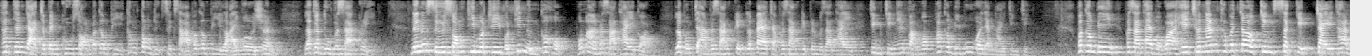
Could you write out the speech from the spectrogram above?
ถ้าท่านอยากจะเป็นครูสอนพระคัมภีร์ต้องต้องศึกษาพระคัมภีร์หลายเวอร์ชันแล้วก็ดูภาษากรีก ในหนังสือ 2 ทิโมธีบทที่1ข้อ6ผมอ่านภาษาไทยก่อน แล้วผมจะอ่านภาษาอังกฤษและแปลจากภาษาอังกฤษเป็นภาษาไทย จริง ๆ ให้ฟังว่าพระคัมภีร์พูดว่าย่างไงจริง ๆ พระคัมภีร์ภาษาไทยบอกว่าเหตุฉะนั้นข้าพเจ้าจึงสะกิดใจท่าน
